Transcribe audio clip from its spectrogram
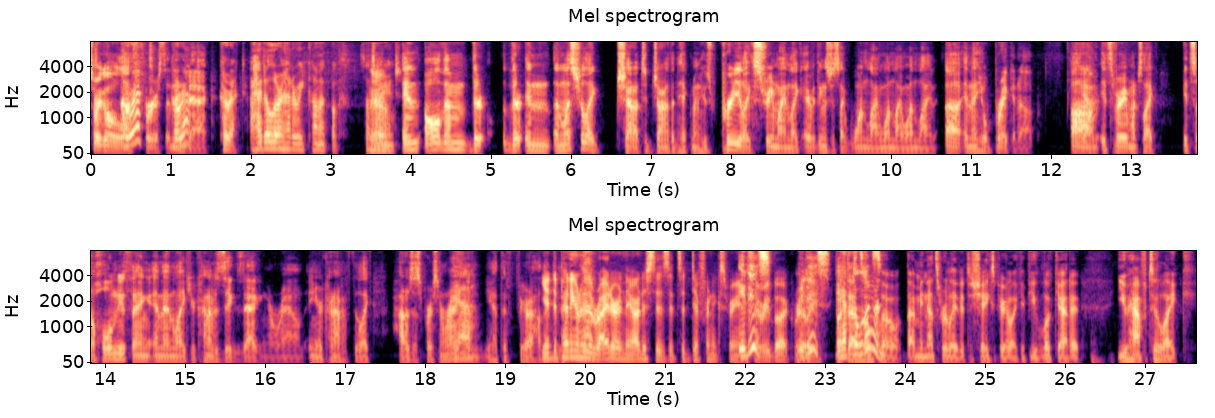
first or I go left correct, first and correct, then back? Correct. I had to learn how to read comic books. So Yeah. strange. and all of them they're they're in unless you're like shout out to jonathan hickman who's pretty like streamlined like everything's just like one line one line one line uh and then he'll break it up um it's very much like it's a whole new thing and then like you're kind of zigzagging around and you're kind of have to like how does this person write Yeah. and you have to figure out how yeah, they do depending on who Yeah. the writer and the artist is, it's a different experience It is. every book. Really, It is. You But have to that's learn. also, I mean, that's related to Shakespeare. Like, if you look at it, you have to like,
